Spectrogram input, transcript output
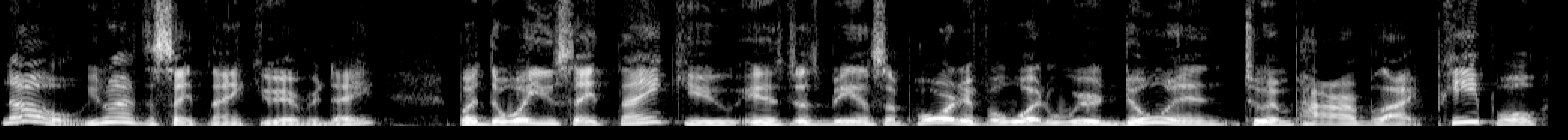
No, you don't have to say thank you every day. But the way you say thank you is just being supportive of what we're doing to empower black people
